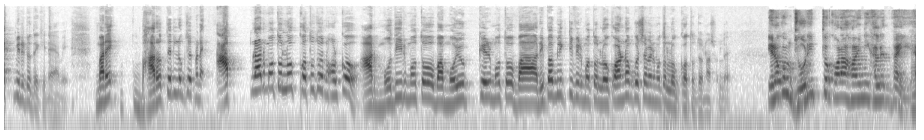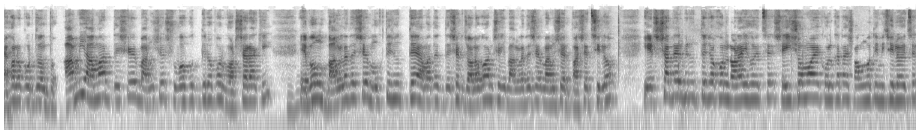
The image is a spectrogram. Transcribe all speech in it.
এক মিনিটও দেখি নাই আমি। মানে ভারতের লোকজন মানে আপনার মতো লোক কতজন অর্ক? আর মোদির মতো বা ময়ূকের মতো বা রিপাবলিক টিভির মতো লোক অর্ণব গোস্বামীর মতো লোক কতজন আসলে? এরকম জরিপ তো করা হয়নি খালেদ ভাই হ্যাঁ। এখনও পর্যন্ত। আমি আমার দেশের মানুষের শুভবুদ্ধির ওপর ভরসা রাখি এবং বাংলাদেশের মুক্তিযুদ্ধে আমাদের দেশের জনগণ সেই বাংলাদেশের মানুষের পাশে ছিল। এরশাদের বিরুদ্ধে যখন লড়াই হয়েছে সেই সময় কলকাতায় সংহতি মিছিল হয়েছে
